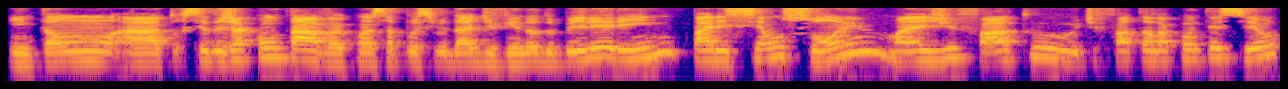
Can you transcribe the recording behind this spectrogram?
Então a torcida já contava com essa possibilidade de vinda do Bellerin, parecia um sonho, mas de fato, de fato ela aconteceu.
